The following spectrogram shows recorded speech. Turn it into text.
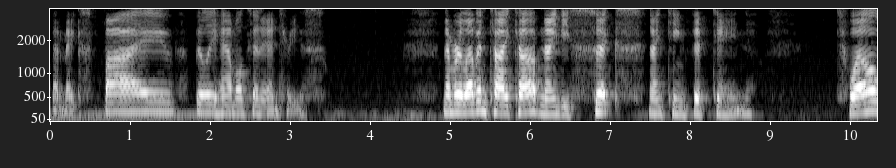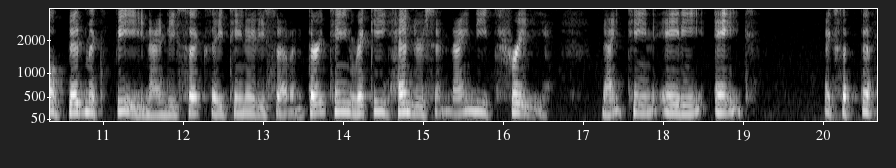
That makes five Billy Hamilton entries. Number 11, Ty Cobb, 96, 1915. 12, Bid McPhee, 96, 1887. 13, Rickey Henderson, 93, 1988 makes the fifth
